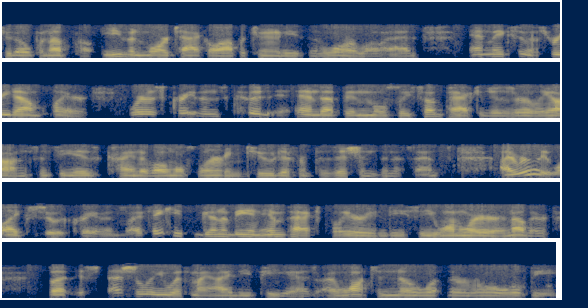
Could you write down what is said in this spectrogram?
should open up even more tackle opportunities than Worrilow had, and makes him a three down player whereas Cravens could end up in mostly sub packages early on since he is kind of almost learning two different positions in a sense. I really like Sua Cravens. I think he's going to be an impact player in DC one way or another, but especially with my IDP guys, I want to know what their role will be,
